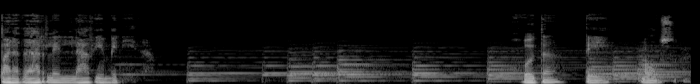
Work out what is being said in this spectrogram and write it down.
para darle la bienvenida. J. T. Monson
